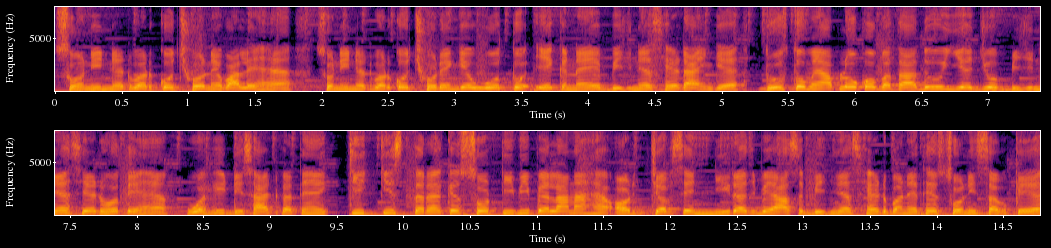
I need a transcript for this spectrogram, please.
सोनी नेटवर्क को छोड़ने वाले हैं। सोनी नेटवर्क को छोड़ेंगे, वो तो एक नए बिज़नेस हेड आएँगे। दोस्तों, मैं आप लोगों को बता दूँ, ये जो बिज़नेस हेड होते हैं, वही डिसाइड करते हैं कि किस तरह के शो टीवी पे लाना है। और जब से नीरज व्यास बिज़नेस हेड बने थे सोनी सब के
